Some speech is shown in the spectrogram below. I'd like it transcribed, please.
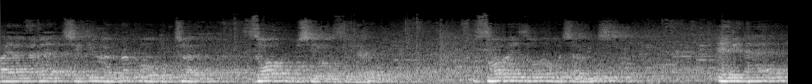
hayallere şekil vermek oldukça zor bir şey olsa gerek. Mustafa Bey zoru başarmış. Eline,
